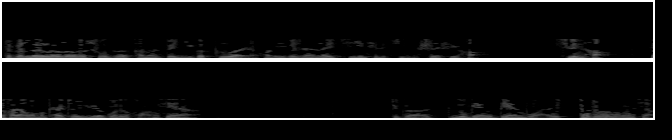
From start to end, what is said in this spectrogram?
这个六六六的数字可能对一个个人或者一个人类集体的警示信号，讯号，就好像我们开车越过这个黄线啊。这个路边有颠簸啊，咚咚咚咚响，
